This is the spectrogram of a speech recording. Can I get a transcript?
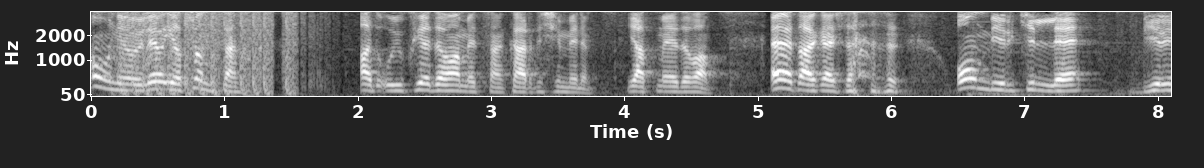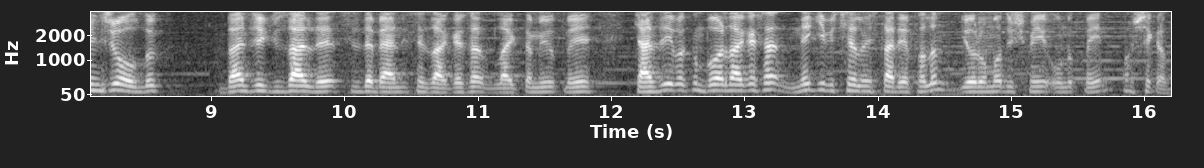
O ne öyle yatıyor musun sen? Hadi uykuya devam et sen kardeşim benim. Yatmaya devam. Evet arkadaşlar 11 kille birinci olduk. Bence güzeldi. Siz de beğendiyseniz arkadaşlar likelamayı unutmayın. Kendinize iyi bakın. Bu arada arkadaşlar ne gibi challenge'lar yapalım? Yoruma düşmeyi unutmayın. Hoşçakalın.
